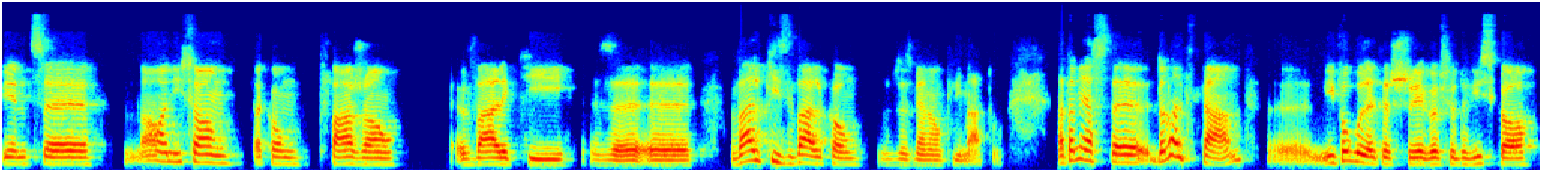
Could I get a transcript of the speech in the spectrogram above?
więc e, no, oni są taką twarzą walki z, walki z walką ze zmianą klimatu. Natomiast Donald Trump i w ogóle też jego środowisko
